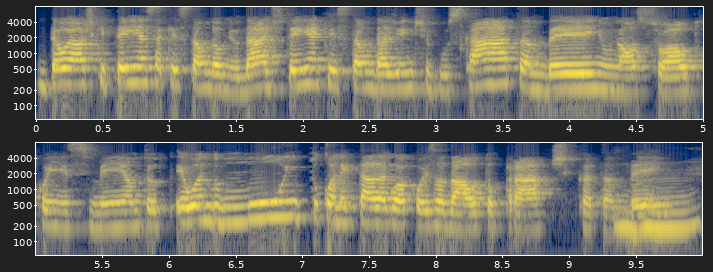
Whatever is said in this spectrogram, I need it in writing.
Então, eu acho que tem essa questão da humildade, tem a questão da gente buscar também o nosso autoconhecimento. Eu, eu ando muito conectada com a coisa da autoprática também, uhum.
